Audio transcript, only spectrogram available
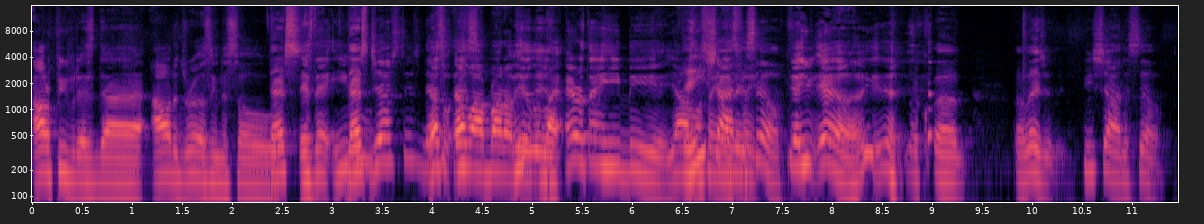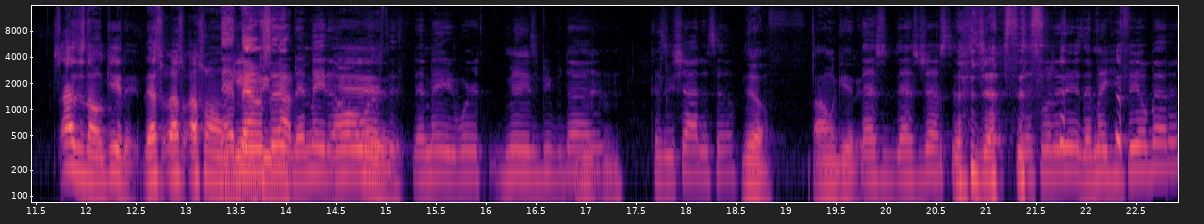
all the people that's died, all the drugs he done sold. That's- is that evil? that's justice. That's, that's, why I brought up Hitler. yeah. Like everything he did, y'all And he shot that's fake. himself. Yeah, you, yeah, yeah. uh, allegedly he shot himself. I just don't get it. That's that's, that's what I'm That balanced people. it out. That made it all worth it. That made it worth millions of people dying because he shot himself. Yeah, I don't get it. That's that's justice. That's justice. that's what it is. That make you feel better.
